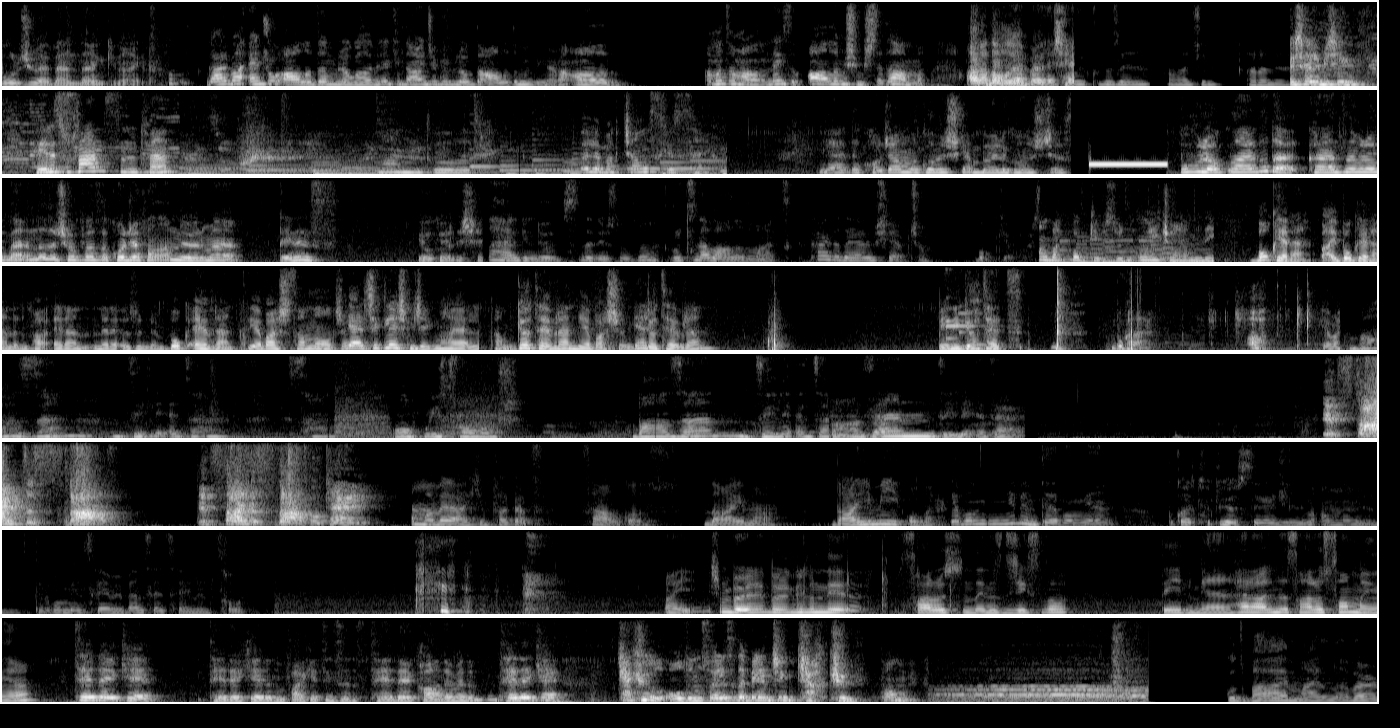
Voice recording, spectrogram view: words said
Burcu ve benden günaydın. Galiba en çok ağladığım vlog olabilir ki daha önce bir vlogda ağladım mı bilmiyorum. Ben ağladım. Ama tam ağlamadım. Neyse ağlamışım işte tamam mı? Arada oluyor böyle şey. Uyku düzeni acil aranıyor. Şöyle bir şey. Harry susar mısın lütfen? One, two, three. Öyle bak canı sıkıyorsa sen yap. İleride kocamla konuşurken böyle konuşacağız. Bu vloglarda da, karantina vloglarında da çok fazla koca falan diyorum ha. Deniz. Yok öyle şey. Her gün diyorum. Siz de diyorsunuz değil mi? Rutine bağladım artık. Kayda değer bir şey yapacağım. Bok yaparsın. Ama bak bok gibi söyledin. O hiç önemli değil. Bok Eren. Ay bok Eren dedim. Pa Erenlere özür diliyorum. Bok Evren diye başlasam ne olacak? Gerçekleşmeyecek mi hayaller? Tamam göt Evren diye başlıyorum. Gel göt Evren. Beni göt et. Bu kadar. Ah. Yavaş. Bazen deli eder. Sen... Oh bu hiç olmamış. Bazen deli eder. Bazen deli eder. It's time to stop! It's time to stop, okay? Ama ve lakin fakat sağlık olsun. Daima. Daimi olarak. Telefon niye benim telefonum yani bu kadar kötü gösteriyor cildimi anlamıyorum. Telefon beni sevmiyor. Ben seni sevmiyorum salak. Ay şimdi böyle böyle güldüm diye sarhoşsun Deniz diyeceksiniz ama değilim yani. Her halimde sarhoş sanmayın ya. TDK TDK dedim fark ettiyseniz TDK demedim. TDK kakül olduğunu söylese de benim için kahkül. Tamam mı? Goodbye my lover.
